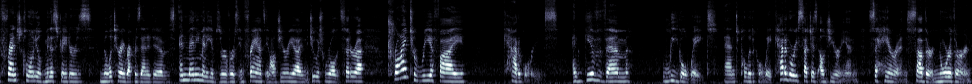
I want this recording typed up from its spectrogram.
the French colonial administrators, military representatives, and many, many observers in France, in Algeria, in the Jewish world, etc., try to reify categories and give them legal weight and political weight. Categories such as Algerian, Saharan, Southern, Northern,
